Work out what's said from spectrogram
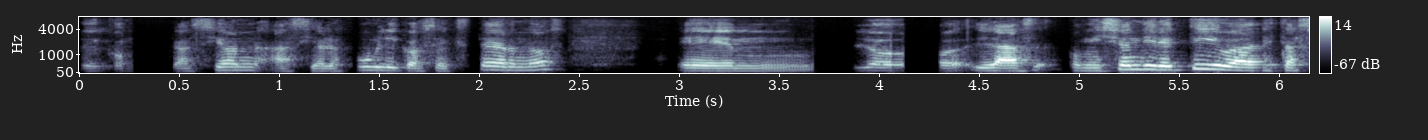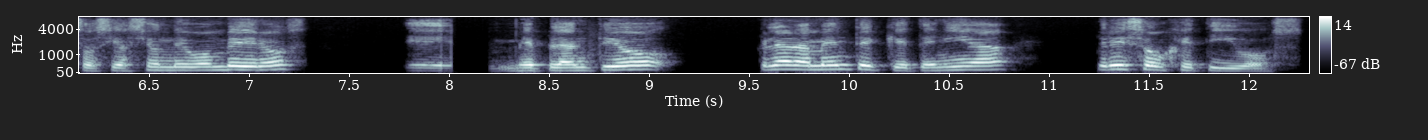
de comunicación hacia los públicos externos, la comisión directiva de esta asociación de bomberos eh, me planteó claramente que tenía tres objetivos.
